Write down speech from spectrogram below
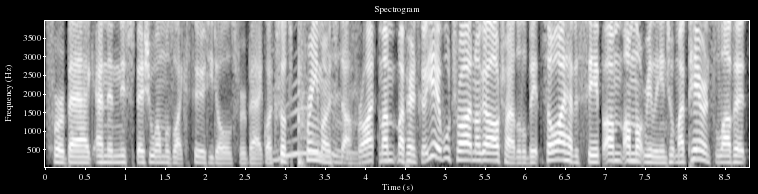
for a bag, and then this special one was like thirty dollars for a bag. Like so, it's primo stuff, right? My, my parents go, yeah, we'll try it, and I go, I'll try a little bit. So I have a sip. I'm I'm not really into it. My parents love it.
